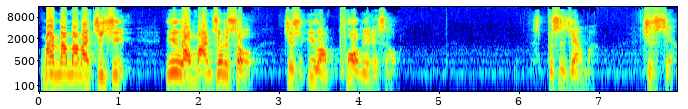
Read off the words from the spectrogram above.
慢慢慢慢积聚，欲望满足的时候，就是欲望破灭的时候，不是这样吗？就是这样，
